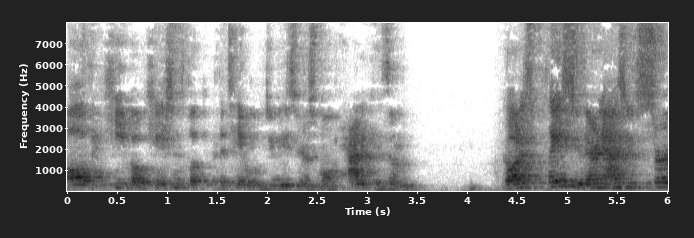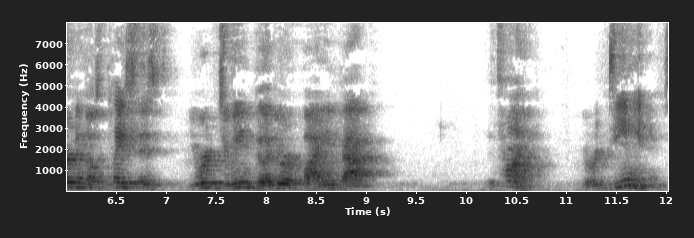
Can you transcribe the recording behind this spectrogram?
all the key vocations, look at the table of duties in your small catechism. God has placed you there, and as you serve in those places, you are doing good, you are buying back the time. You're redeeming it.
